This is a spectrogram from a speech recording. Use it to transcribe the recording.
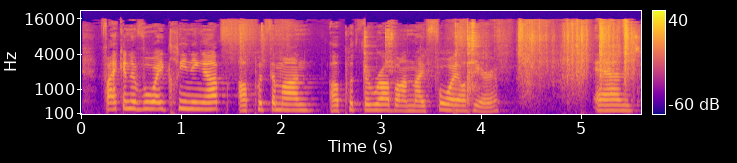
If I can avoid cleaning up, I'll put them on, I'll put the rub on my foil here. And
